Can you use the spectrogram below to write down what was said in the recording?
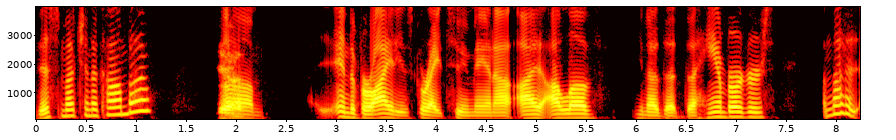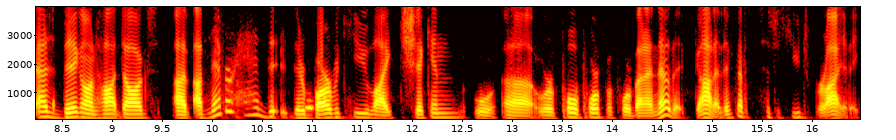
this much in a combo. Yes. Um, and the variety is great too, man. I, I, I love you know the the hamburgers. I'm not as big on hot dogs. I've, I've never had the, their barbecue like chicken or uh, or pulled pork before, but I know they've got it. They've got such a huge variety.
